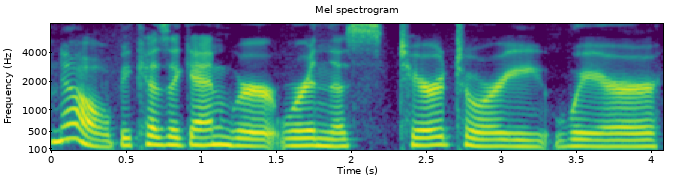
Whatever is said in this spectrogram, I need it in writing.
No, because again, we're we're in this territory where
